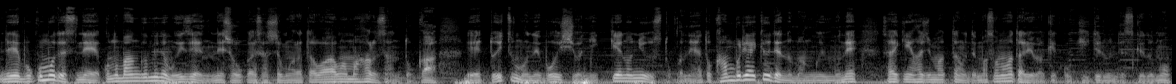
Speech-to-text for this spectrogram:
で、僕もですね、この番組でも以前ね、紹介させてもらったワーママはるさんとか、えっと、いつもね、 Voicyは日経のニュースとかね、あとカンブリア宮殿の番組もね、最近始まったので、まあ、そのあたりは結構聞いてるんですけども、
